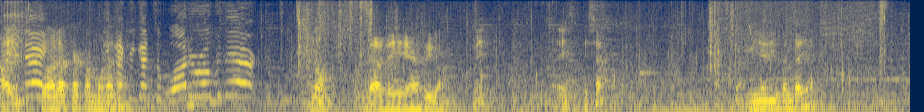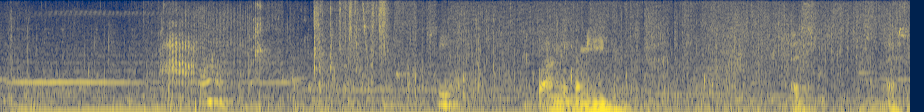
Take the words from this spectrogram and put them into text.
Ahí, toda la caca morada. No, la de arriba. Ven. ¿Es esa? Mira mi pantalla. Ah. Sí. Hazme caminito. Eso. Eso.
